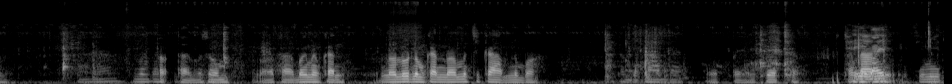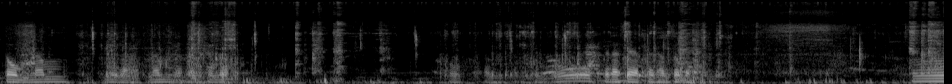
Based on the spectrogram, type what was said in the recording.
มจ๊ะมันก็ท่านผู้ชมเราถ่ายเบิ่งนำกัน เราลุ้นนำกันว่ามันจิกรรมหรือบ่ทำบุกรามกันเอ็ดเป็ดเป็ดครับเททางด้านไว้นี้สิมีต้มน้ำมีลาบน้ำนะครับท่านผู้ชมโอ้ท่านผู้ชมโอ้เป็นตาแซ่บเป็นทำสมเลยอืม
